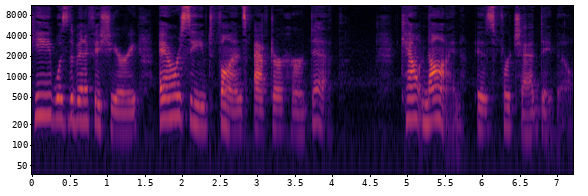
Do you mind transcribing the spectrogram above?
he was the beneficiary and received funds after her death. Count 9 is for Chad Daybell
